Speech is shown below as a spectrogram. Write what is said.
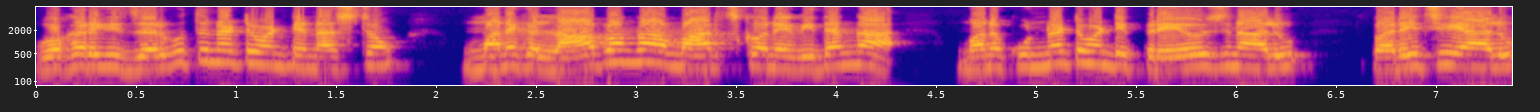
ఒకరికి జరుగుతున్నటువంటి నష్టం మనకు లాభంగా మార్చుకునే విధంగా మనకున్నటువంటి ప్రయోజనాలు పరిచయాలు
